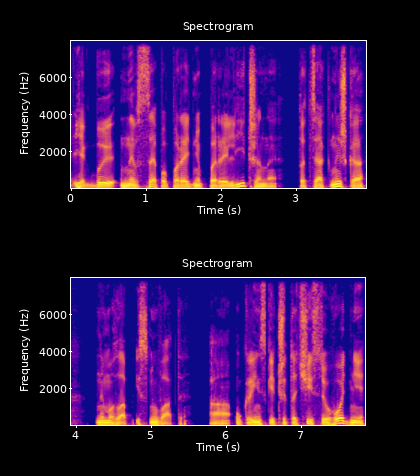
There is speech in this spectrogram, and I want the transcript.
Якби не все попередньо перелічене, то ця книжка не могла б існувати. А українські читачі сьогодні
